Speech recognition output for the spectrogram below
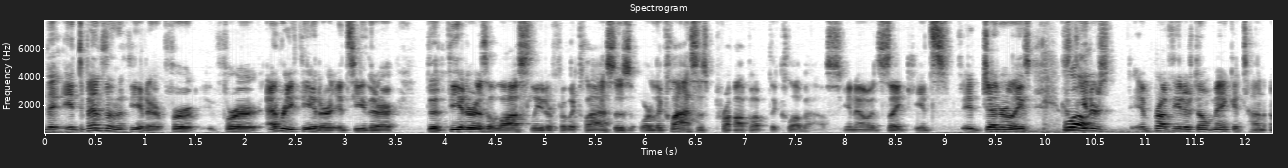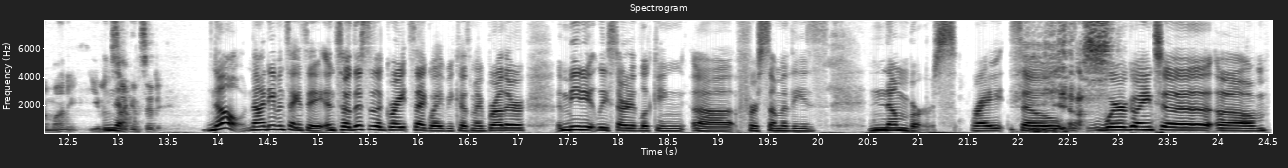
the it depends on the theater. For for every theater, it's either the theater is a loss leader for the classes, or the classes prop up the clubhouse. You know, it's like it's it generally is because Well- theaters, improv theaters, don't make a ton of money. Even No. Second City. No, not even Second City. And so this is a great segue because my brother immediately started looking uh, for some of these numbers, right? So Yes. we're going to um,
